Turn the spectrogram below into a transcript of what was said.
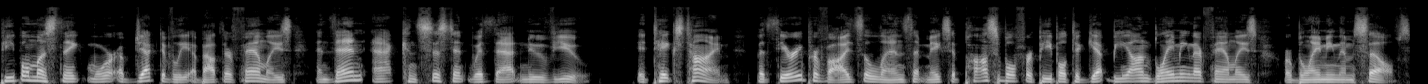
People must think more objectively about their families and then act consistent with that new view. It takes time, but theory provides the lens that makes it possible for people to get beyond blaming their families or blaming themselves.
